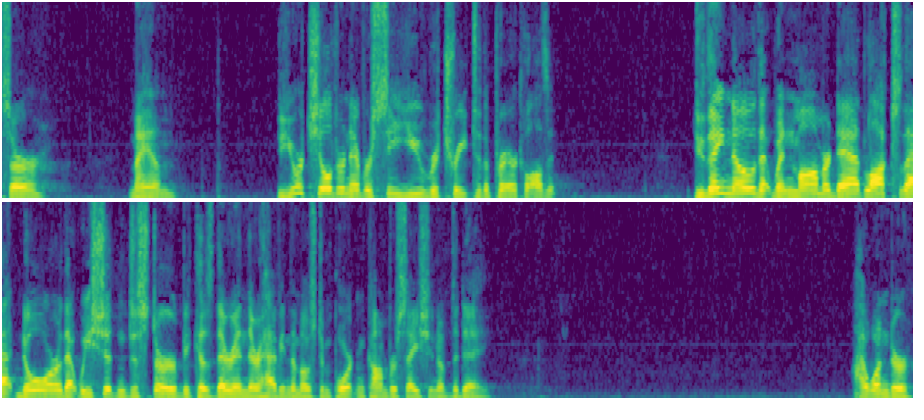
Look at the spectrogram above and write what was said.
Sir, ma'am, do your children ever see you retreat to the prayer closet? Do they know that when mom or dad locks that door that we shouldn't disturb because they're in there having the most important conversation of the day? I wonder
